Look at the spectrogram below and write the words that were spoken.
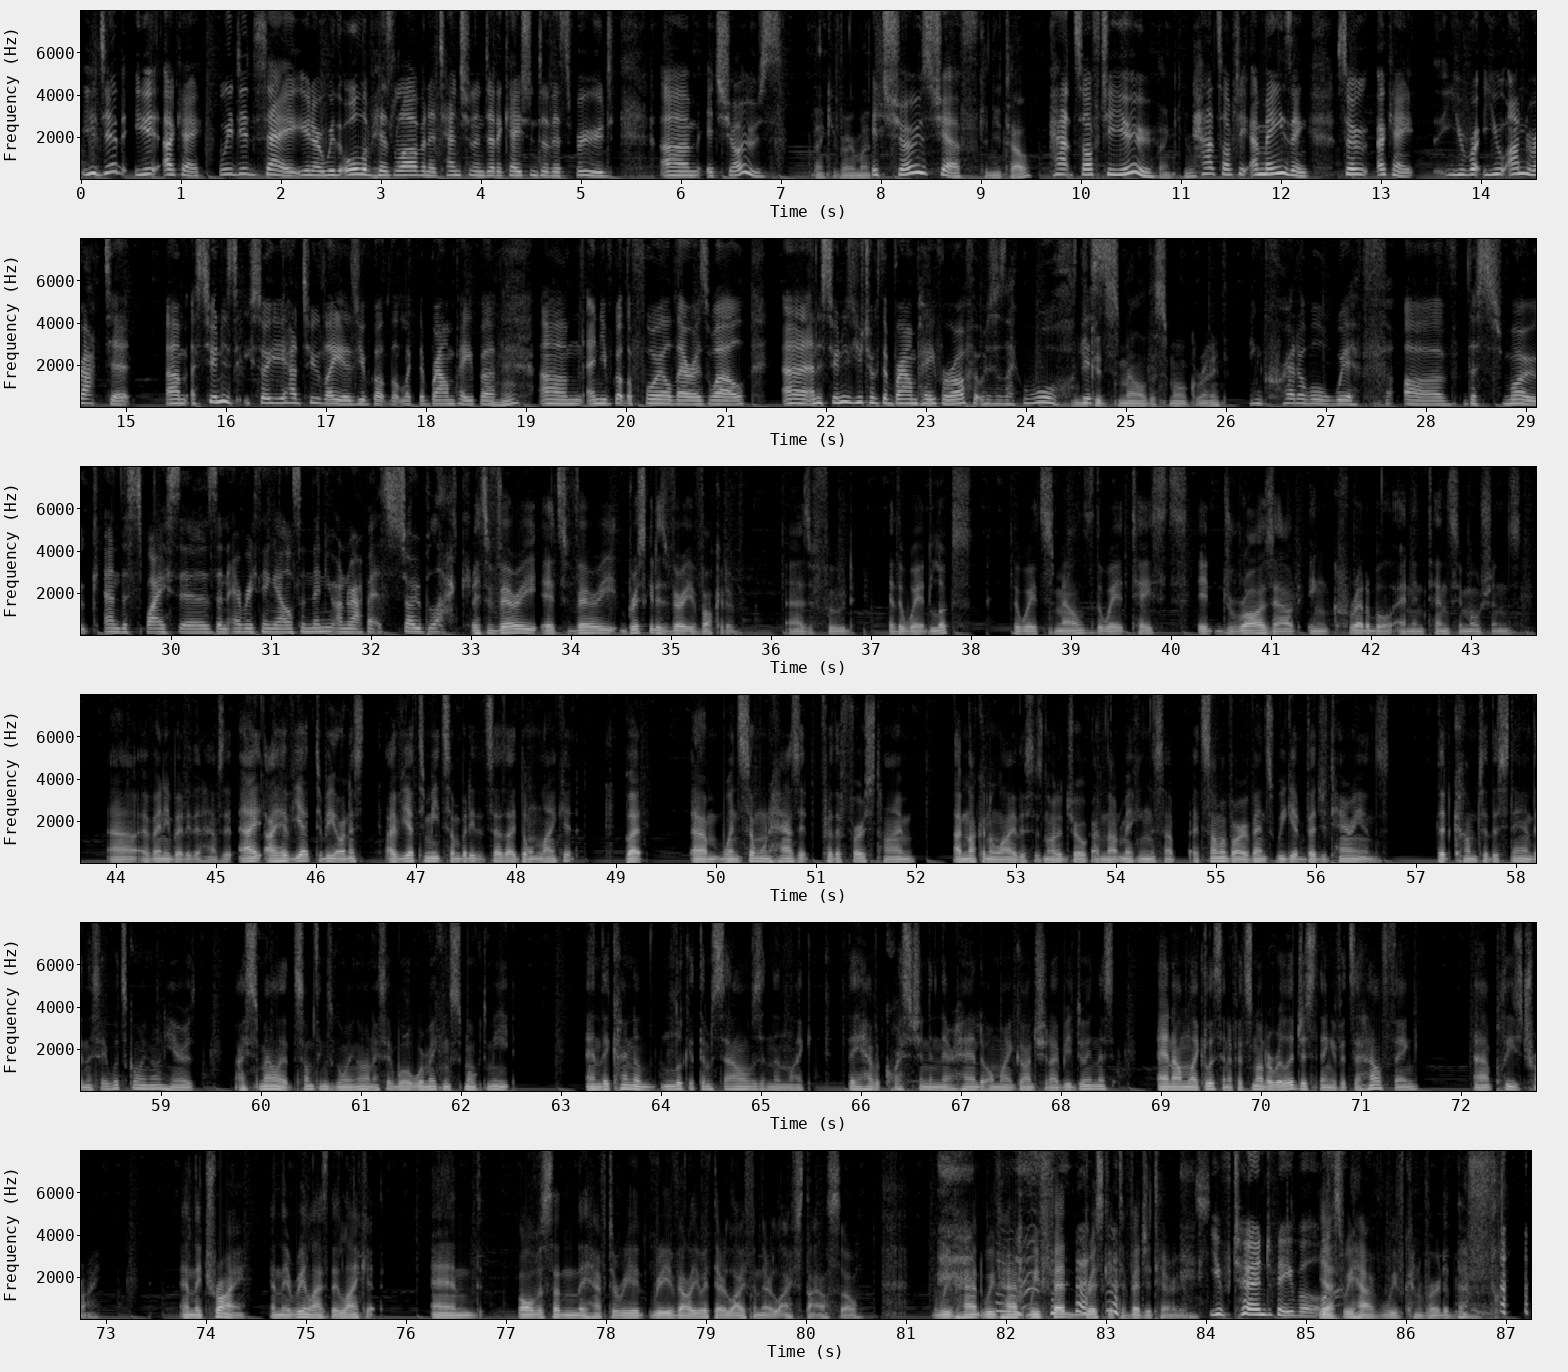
you did, you, okay, we did say, you know, with all of his love and attention and dedication to this food, um, it shows. Thank you very much. It shows, chef. Can you tell? Hats off to you. Thank you. Hats off to you. Amazing. So, okay, you you unwrapped it. Um, as soon as so you had two layers. You've got the, like the brown paper, Mm-hmm. um, and you've got the foil there as well. Uh, and as soon as you took the brown paper off, it was just like, whoa, You this could smell the smoke, right? Incredible whiff of the smoke and the spices and everything else. And then you unwrap it. It's so black. It's very, it's very, brisket is very evocative as a food. The way it looks, the way it smells, the way it tastes, it draws out incredible and intense emotions uh, of anybody that has it. I, I have yet to be honest, I've yet to meet somebody that says I don't like it. But um, when someone has it for the first time, I'm not going to lie, this is not a joke. I'm not making this up. At some of our events, we get vegetarians that come to the stand and they say, What's going on here? I smell it. Something's going on. I said, Well, we're making smoked meat and they kind of look at themselves and then like they have a question in their head oh my god should i be doing this and i'm like listen if it's not a religious thing if it's a health thing uh, please try and they try and they realize they like it and all of a sudden they have to re- reevaluate their life and their lifestyle so we've had we've had we've fed brisket to vegetarians You've turned people. yes we have we've converted them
